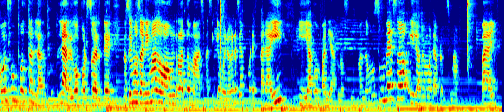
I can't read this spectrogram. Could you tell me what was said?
hoy fue un podcast largo, largo, por suerte. Nos hemos animado a un rato más. Así que bueno, gracias por estar ahí y acompañarnos. Les mandamos un beso y los vemos la próxima. Bye.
